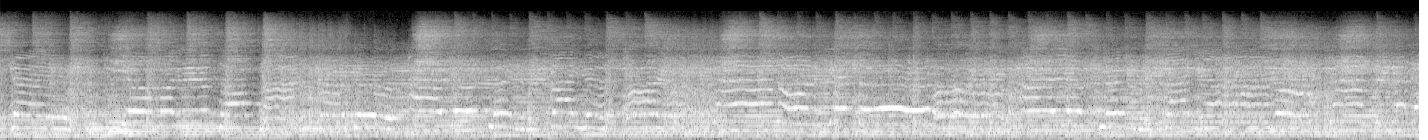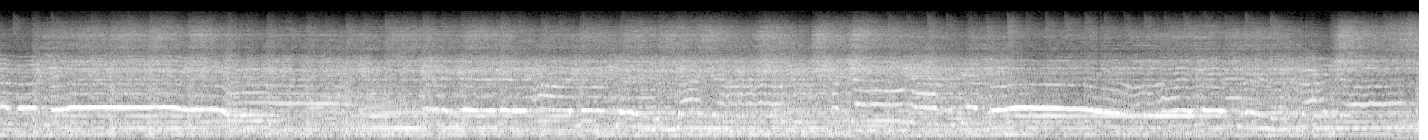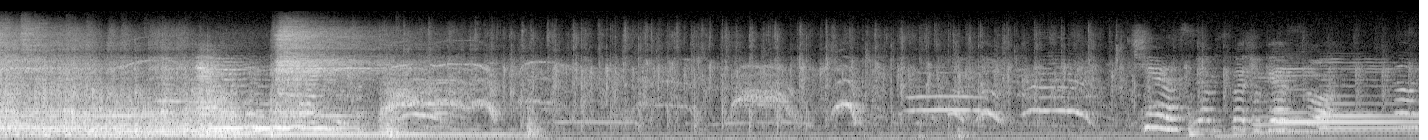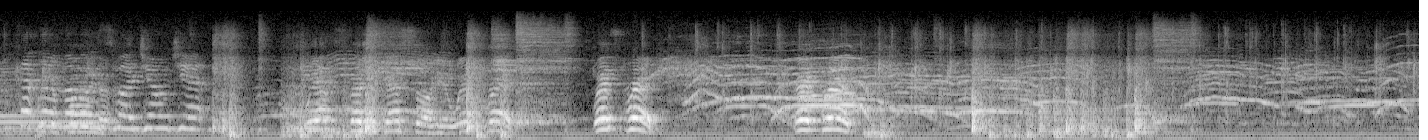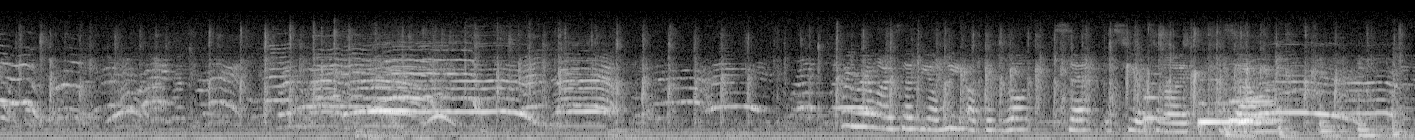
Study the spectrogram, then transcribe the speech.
Cheers. We have a special guest star. Oh, that We little can number find was it. by Joan Jett. We have a special guest star here. Where's Fred? Where's Fred? Hey, Fred. We realize that the elite of the drunk set is here tonight. This hour.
